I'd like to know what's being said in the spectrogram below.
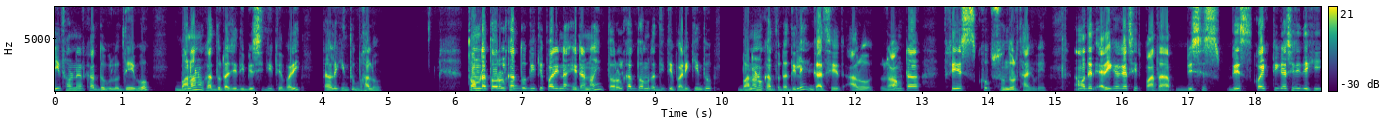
এই ধরনের খাদ্যগুলো দেব। বানানো খাদ্যটা যদি বেশি দিতে পারি, তাহলে কিন্তু ভালো। তো আমরা তরল খাদ্য দিতে পারি না, এটা নয়। তরল খাদ্য আমরা দিতে পারি, কিন্তু বানানো খাদ্যটা দিলে গাছের আরও রঙটা ফ্রেশ খুব সুন্দর থাকবে। আমাদের অ্যারিকা গাছের পাতা বিশেষ, বেশ কয়েকটি গাছেরই দেখি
